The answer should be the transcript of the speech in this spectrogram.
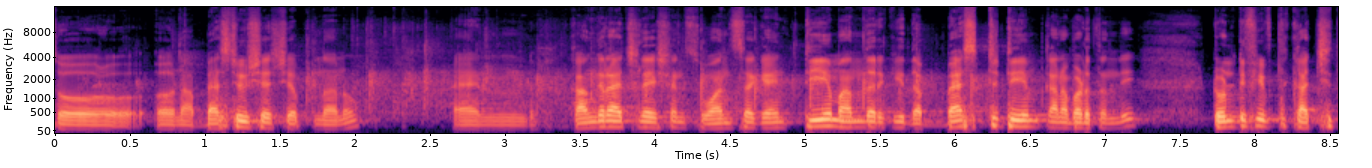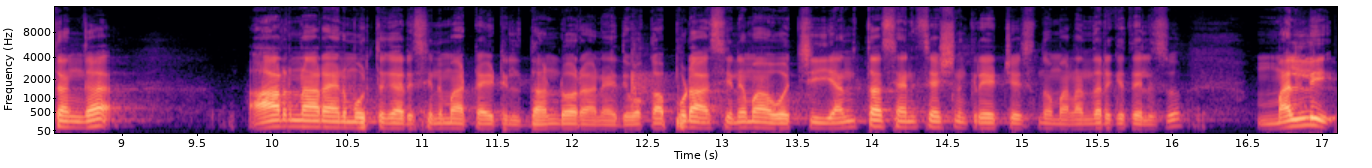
సో నా బెస్ట్ విషెస్ చెప్తున్నాను. And congratulations once again. Team అందరికీ ద బెస్ట్ టీం కనబడుతుంది. ట్వంటీ ఫిఫ్త్ ఖచ్చితంగా ఆర్ నారాయణమూర్తి గారి సినిమా టైటిల్ దండోరా అనేది. ఒకప్పుడు ఆ సినిమా వచ్చి ఎంత సెన్సేషన్ క్రియేట్ చేసిందో మనందరికీ తెలుసు. మళ్ళీ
